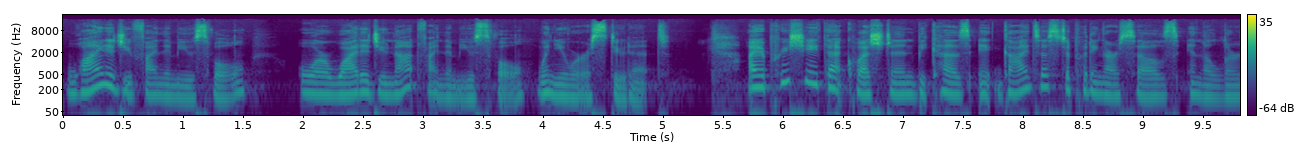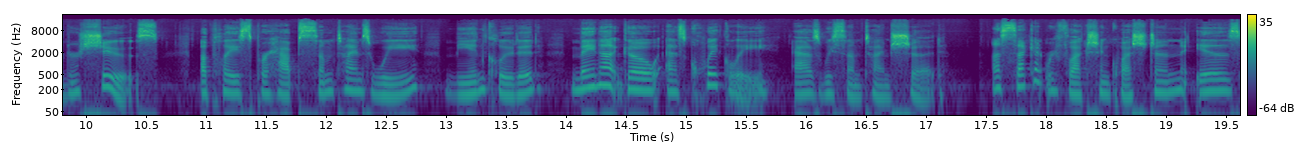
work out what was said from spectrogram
why did you find them useful? Or why did you not find them useful when you were a student? I appreciate that question because it guides us to putting ourselves in the learner's shoes, a place perhaps sometimes we, me included, may not go as quickly as we sometimes should. A second reflection question is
